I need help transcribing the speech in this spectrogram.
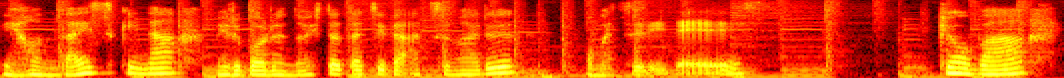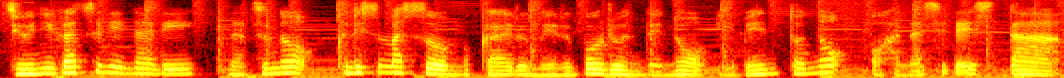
日本大好きなメルボルンの人たちが集まるお祭りです。今日は12月になり、夏のクリスマスを迎えるメルボルンでのイベントのお話でした。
